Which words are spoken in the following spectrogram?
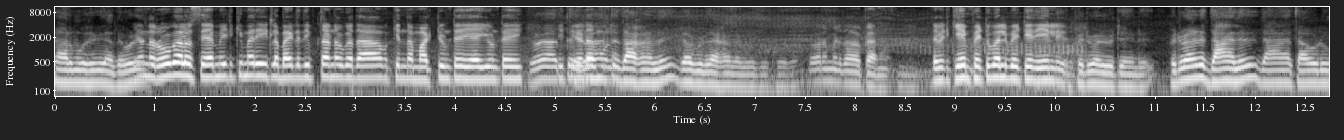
ఏమన్నా రోగాలు వస్తాయా? వీటికి మరి ఇట్లా బయట తిప్పుతాండవు కదా కింద మట్టి ఉంటాయి అవి ఉంటాయి గవర్నమెంట్ దవాఖాన? అంటే వీటికి ఏం పెట్టుబడులు పెట్టేది ఏం లేదు? పెట్టుబడి పెట్టేయం లేదు. పెట్టుబడి దాని లేదు దాని తవుడు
